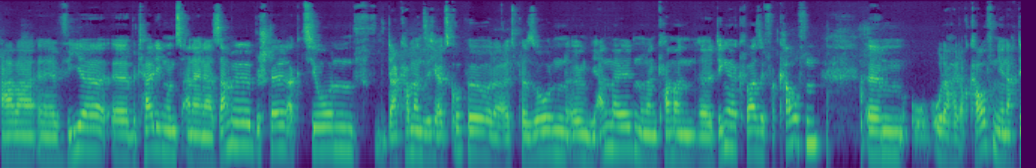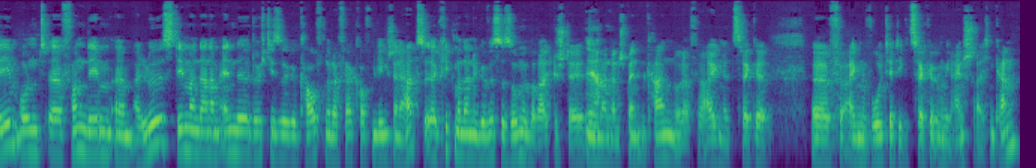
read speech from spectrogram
aber äh, wir äh, beteiligen uns an einer Sammelbestellaktion. Da kann man sich als Gruppe oder als Person irgendwie anmelden und dann kann man äh, Dinge quasi verkaufen ähm, oder halt auch kaufen, je nachdem. Und äh, von dem ähm, Erlös, den man dann am Ende durch diese gekauften oder verkauften Gegenstände hat, äh, kriegt man dann eine gewisse Summe bereitgestellt, ja. die man dann spenden kann oder für eigene Zwecke, äh, für eigene wohltätige Zwecke irgendwie einstreichen kann.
